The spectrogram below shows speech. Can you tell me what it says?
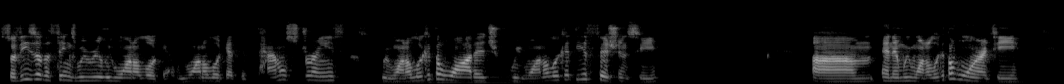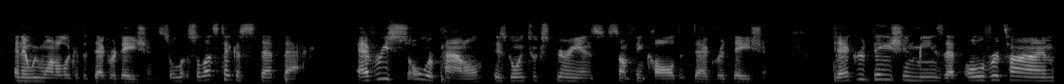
So these are the things we really want to look at. We want to look at the panel strength. We want to look at the wattage. We want to look at the efficiency. Um, and then we want to look at the warranty. And then we want to look at the degradation. So, so let's take a step back. Every solar panel is going to experience something called degradation. Degradation means that over time,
